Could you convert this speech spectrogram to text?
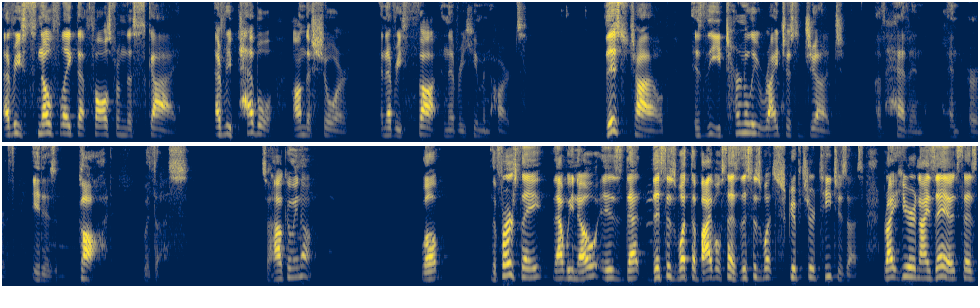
every snowflake that falls from the sky, every pebble on the shore, and every thought in every human heart. This child is the eternally righteous judge of heaven and earth. It is God with us. So, how can we know? Well, the first thing that we know is that this is what the Bible says. This is what Scripture teaches us. Right here in Isaiah, it says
